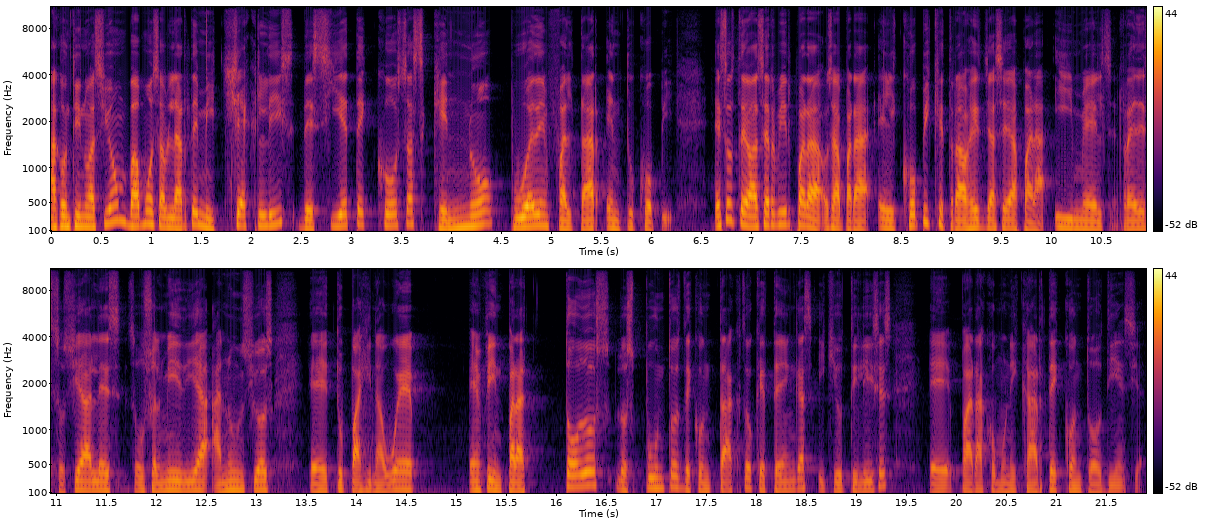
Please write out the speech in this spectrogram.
A continuación vamos a hablar de mi checklist de 7 cosas que no pueden faltar en tu copy. Esto te va a servir para, o sea, para el copy que trabajes, ya sea para emails, redes sociales, social media, anuncios, eh, tu página web, en fin, para todos los puntos de contacto que tengas y que utilices eh, para comunicarte con tu audiencia.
